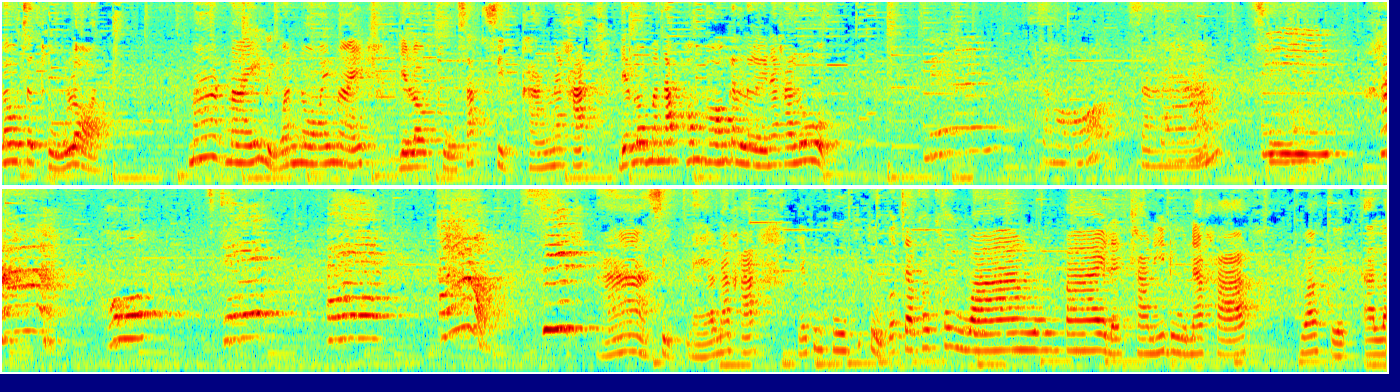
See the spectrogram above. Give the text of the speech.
เราจะถูหลอด มากไหมหรือว่าน้อยไหม เดี๋ยวเราถูสักสิบครั้งนะคะ เดี๋ยวเรามานับพร้อม ๆ กันเลยนะคะ ลูกหนึ่งสองสามมสี่ห้าหกเจ็ดแปดเก้าสิบอ่าสิบแล้วนะคะ แล้วคุณครูพี่ตู่ก็จะค่อยๆวางลงไปและคราวนี้ดูนะคะ ว่าเกิดอะไร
